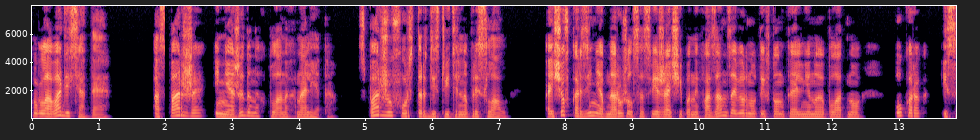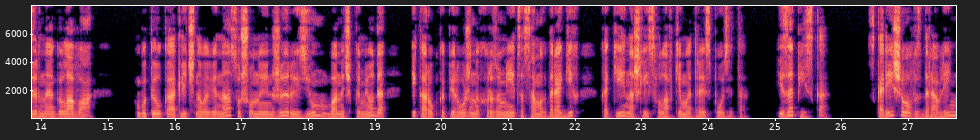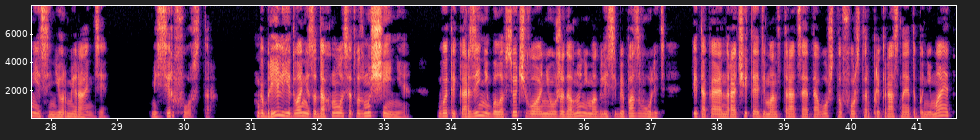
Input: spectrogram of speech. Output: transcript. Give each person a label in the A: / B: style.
A: Глава десятая. О спарже и неожиданных планах на лето. Спаржу Форстер действительно прислал. А еще в корзине обнаружился свежеощипанный фазан, завернутый в тонкое льняное полотно, окорок и сырная голова, бутылка отличного вина, сушеный инжир, изюм, баночка меда и коробка пирожных, разумеется, самых дорогих, какие нашлись в лавке мэтра Эспозита. И записка. Скорейшего выздоровления сеньор Миранди мессир Форстер. Габриэль едва не задохнулась от возмущения. В этой корзине было все, чего они уже давно не могли себе позволить, и такая нарочитая демонстрация того, что Форстер прекрасно это понимает,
